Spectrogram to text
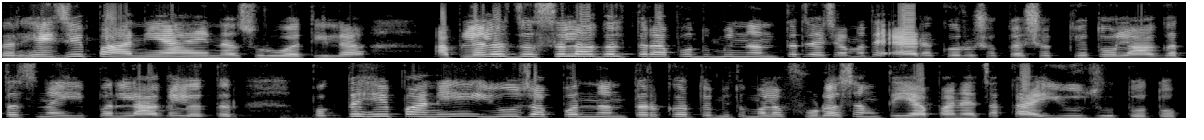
तर हे जे पाणी आहे ना सुरुवातीला आपल्याला जसं लागल तर आपण तुम्ही नंतर त्याच्यामध्ये ॲड करू शकता. शक्यतो लागतच नाही पण लागलं तर. फक्त हे पाणी यूज आपण नंतर करतो. मी तुम्हाला पुढं सांगते या पाण्याचा काय यूज होतो तो.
